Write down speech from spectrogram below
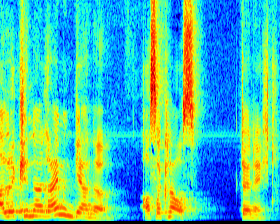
Alle Kinder reimen gerne, außer Klaus. Der nicht.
